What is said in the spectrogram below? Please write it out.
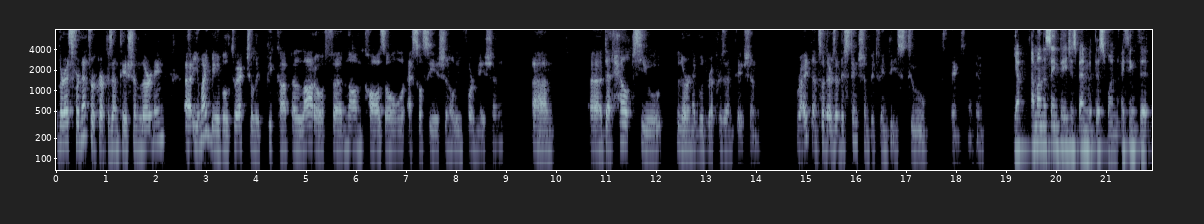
Whereas for network representation learning, uh, you might be able to actually pick up a lot of uh, non-causal associational information um, uh, that helps you learn a good representation, right? And so there's a distinction between these two things. I think. Yeah, I'm on the same page as Ben with this one. I think that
